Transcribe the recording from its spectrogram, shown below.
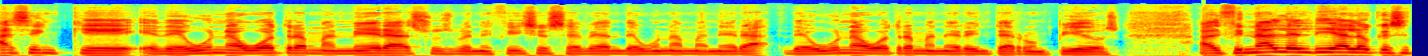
hacen que eh, de una u otra manera sus beneficios se vean de una manera, de una u otra manera interrumpidos. Al final del día lo que se,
